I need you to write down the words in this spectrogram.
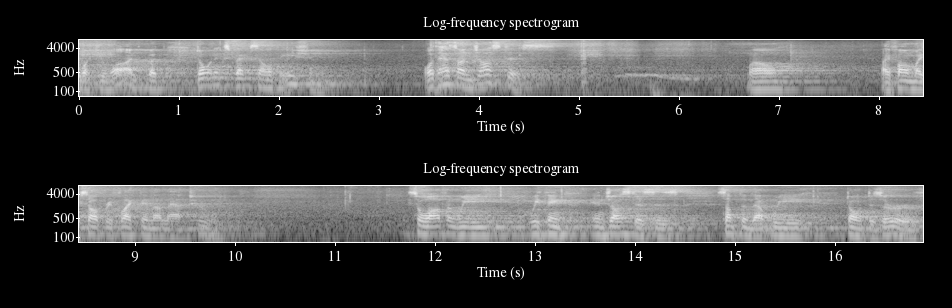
what you want, but don't expect salvation. Well, that's injustice. Well, I found myself reflecting on that too. So often we, we think injustice is something that we don't deserve.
